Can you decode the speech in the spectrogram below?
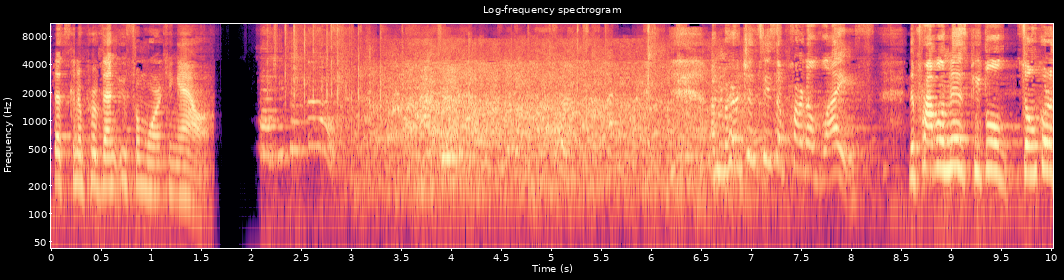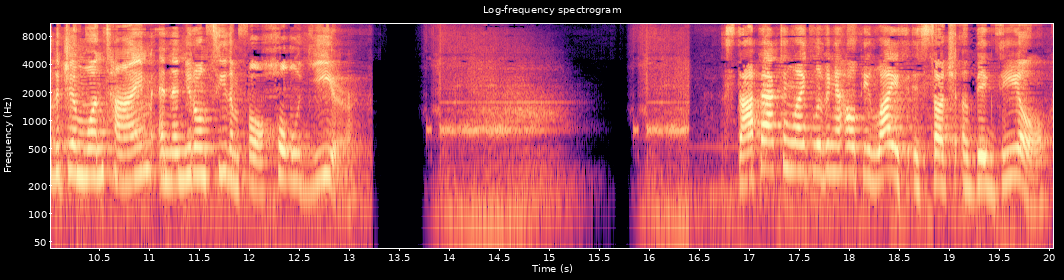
that's going to prevent you from working out. Emergencies are part of life. The problem is people don't go to the gym one time and then you don't see them for a whole year. Stop acting like living a healthy life is such a big deal.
